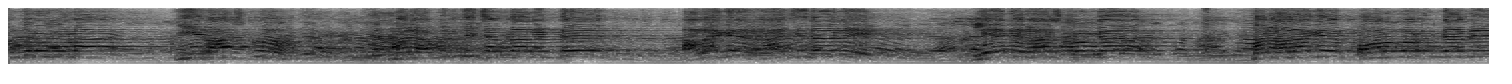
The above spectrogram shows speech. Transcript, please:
అందరూ కూడా ఈ రాష్ట్రం మరి అభివృద్ధి చెందాలంటే అలాగే రాజధాని లేని రాష్ట్రంగా మరి అలాగే పోలవరం కానీ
